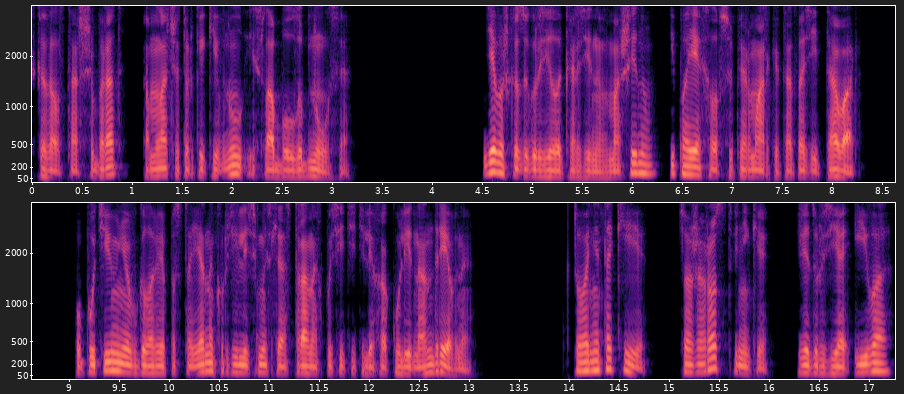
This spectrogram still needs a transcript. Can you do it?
сказал старший брат, а младший только кивнул и слабо улыбнулся. Девушка загрузила корзину в машину и поехала в супермаркет отвозить товар. По пути у нее в голове постоянно крутились мысли о странных посетителях Акулины Андреевны. Кто они такие? Тоже родственники? Или друзья Ива?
